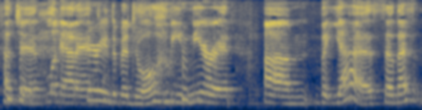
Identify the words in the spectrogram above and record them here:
touch it, look at it, Very individual. be near it. Um, but yeah, so that's.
